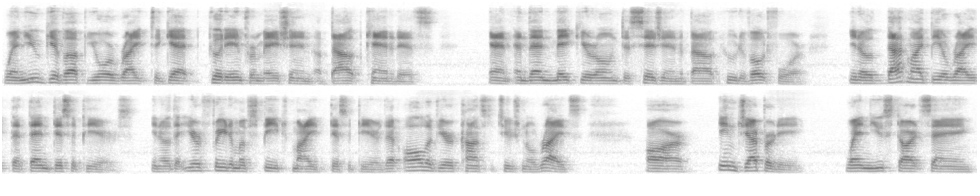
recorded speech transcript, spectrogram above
when you give up your right to get good information about candidates, and and then make your own decision about who to vote for. You know that might be a right that then disappears. You know that your freedom of speech might disappear that all of your constitutional rights are in jeopardy when you start saying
